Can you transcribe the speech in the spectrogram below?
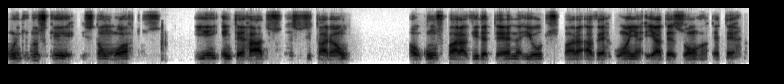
Muitos dos que estão mortos e enterrados ressuscitarão, alguns para a vida eterna e outros para a vergonha e a desonra eterna.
